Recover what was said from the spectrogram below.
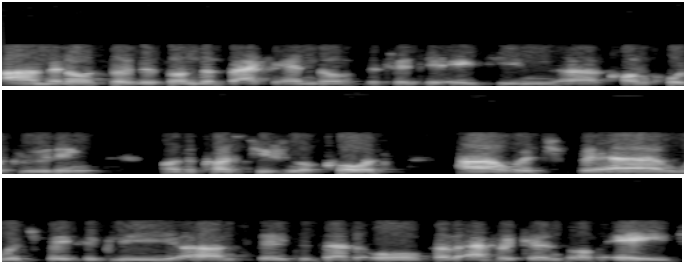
Um, and also, this on the back end of the 2018 uh, ConCourt ruling of the Constitutional Court, uh, which uh, which basically um, stated that all South Africans of age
